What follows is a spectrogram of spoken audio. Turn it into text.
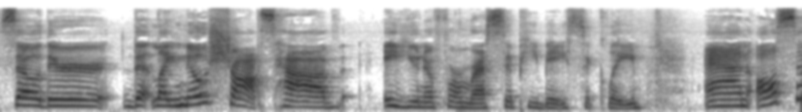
So they're that like no shops have a uniform recipe basically. And also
